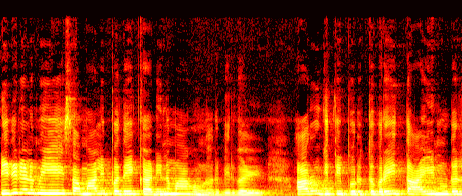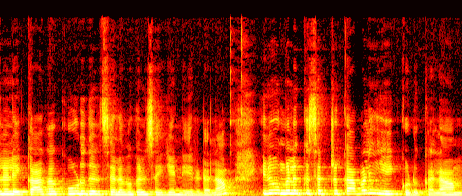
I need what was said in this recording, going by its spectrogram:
நிதி நிலைமையை சமாளிப்பதை கடினமாக உணர்வீர்கள். ஆரோக்கியத்தை பொறுத்தவரை தாயின் உடல்நிலைக்காக கூடுதல் செலவுகள் செய்ய நேரிடலாம். இது உங்களுக்கு சற்று கவலையை கொடுக்கலாம்.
